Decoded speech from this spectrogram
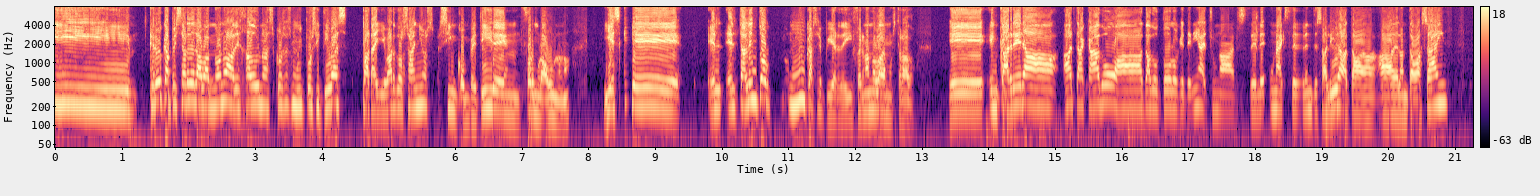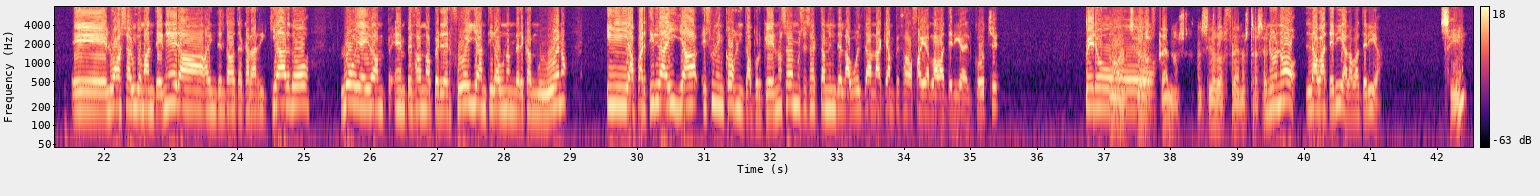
Y creo que a pesar del abandono ha dejado unas cosas muy positivas para llevar dos años sin competir en Fórmula 1, ¿no? Y es que el, el talento nunca se pierde y Fernando lo ha demostrado. Eh, en carrera ha atacado, ha dado todo lo que tenía, ha hecho una, una excelente salida, ha, adelantado a Sainz, eh, lo ha sabido mantener, ha, intentado atacar a Ricciardo, luego ya ha ido empezando a perder fuelle, han tirado un undercut muy bueno. Y a partir de ahí ya es una incógnita, porque no sabemos exactamente la vuelta en la que ha empezado a fallar la batería del coche. Pero. No, han sido los frenos. Han sido los frenos traseros. No, no, la batería, la batería. ¿Sí?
